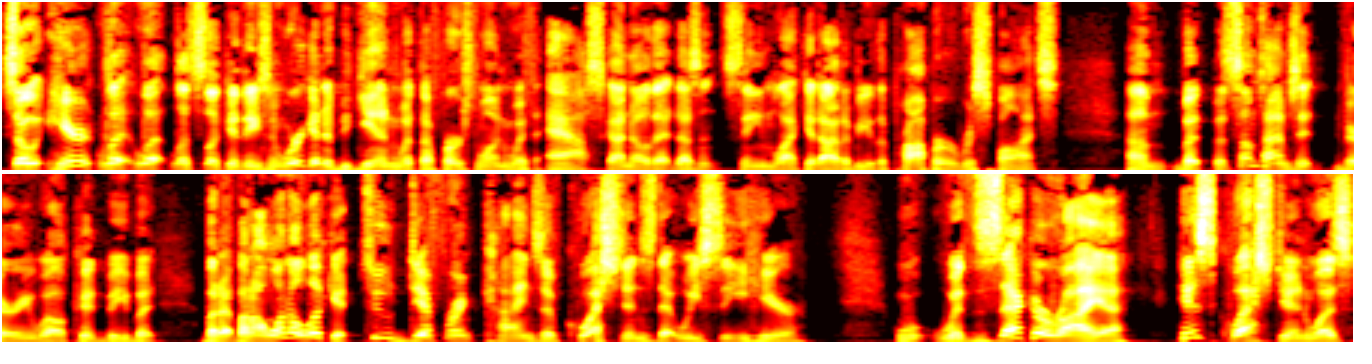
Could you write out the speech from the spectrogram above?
So here, let, let, let's look at these, and we're going to begin with the first one with ask. I know that doesn't seem like it ought to be the proper response, um, but but sometimes it very well could be. But but but I want to look at two different kinds of questions that we see here. W- with Zechariah, his question was,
